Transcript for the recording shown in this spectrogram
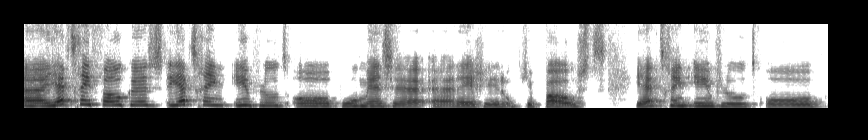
Uh, je hebt geen focus, je hebt geen invloed op hoe mensen uh, reageren op je post. Je hebt geen invloed op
